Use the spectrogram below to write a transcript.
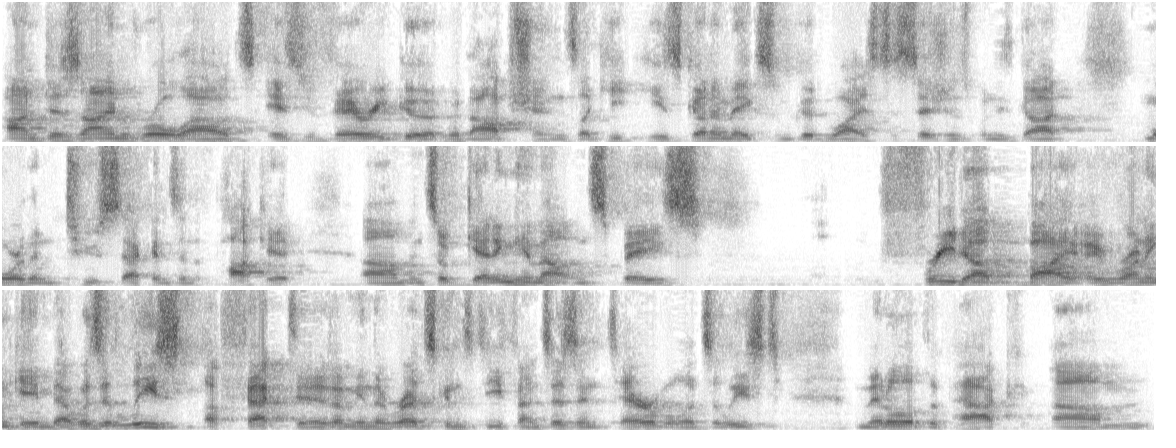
on design rollouts is very good with options. Like he, he's going to make some good, wise decisions when he's got more than two seconds in the pocket. Um, and so getting him out in space, freed up by a running game that was at least effective. I mean, the Redskins defense isn't terrible. It's at least middle of the pack, um,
